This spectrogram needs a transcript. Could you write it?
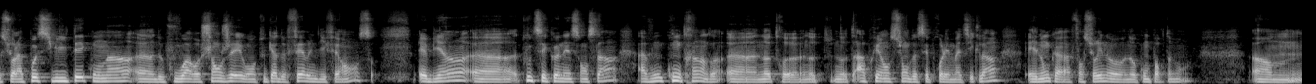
sur la possibilité qu'on a de pouvoir changer ou en tout cas de faire une différence, eh bien, toutes ces connaissances-là vont contraindre notre, notre, notre appréhension de ces problématiques-là et donc à fortiori nos, nos comportements. Euh,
